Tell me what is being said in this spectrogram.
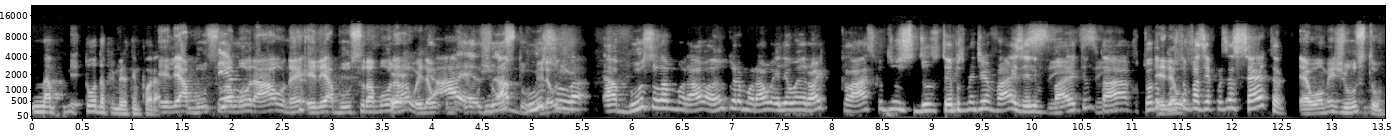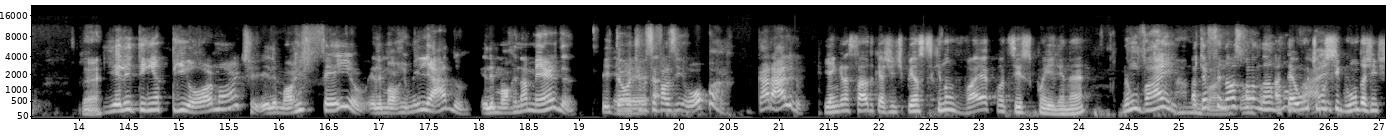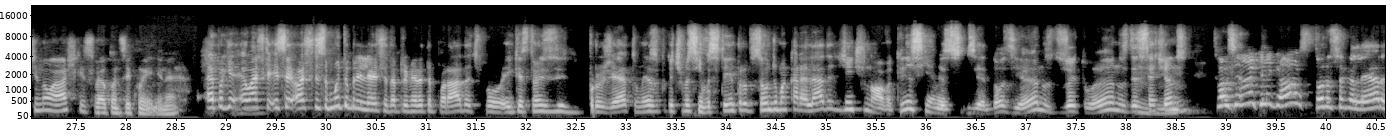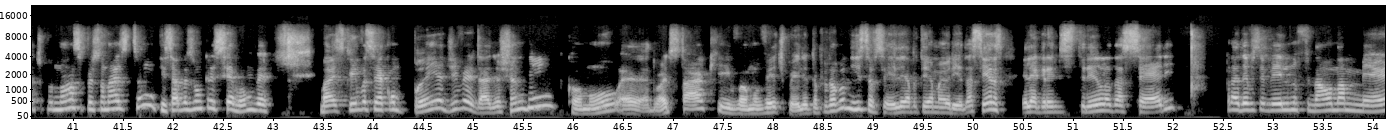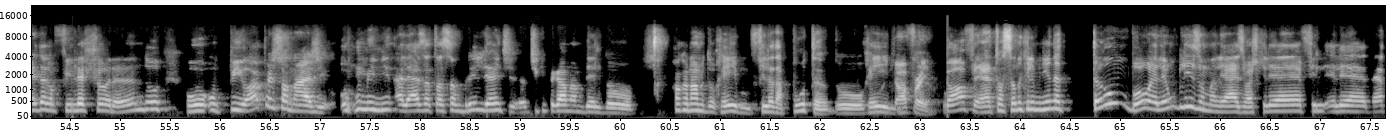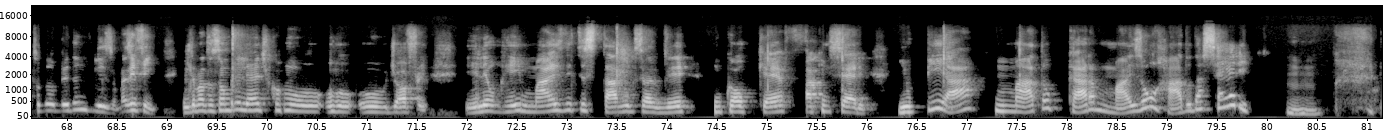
na toda a primeira temporada. Ele é a bússola moral, né? Ele é a bússola moral, é, ele é o, ah, é, justo. A bússola, é o... a bússola moral, a âncora moral, ele é o herói clássico dos, dos tempos medievais. Ele sim, vai tentar, sim. todo mundo é fazer a coisa certa. É o homem justo. Né? E ele tem a pior morte. Ele morre feio, ele morre humilhado, ele morre na merda. Então, é... tipo, você fala assim, opa, caralho. E é engraçado que a gente pensa que não vai acontecer isso com ele, né? Não vai. Ah, não Até vai. o final você fala, não. Até não o último segundo a gente não acha que isso vai acontecer com ele, né? É porque eu acho que isso, eu acho isso é muito brilhante da primeira temporada, tipo, em questões de projeto mesmo, porque, tipo assim, você tem a introdução de uma caralhada de gente nova, criancinha mesmo, dizer, 12 anos, 18 anos, 17 uhum. anos. Você fala assim, ah, que legal, toda essa galera, tipo, nossa, personagens, sim, quem sabe eles vão crescer, vamos ver. Mas quem você acompanha de verdade é o Sean Bean, como é Edward Stark, vamos ver, tipo, ele é o protagonista, ele tem a maioria das cenas, ele é a grande estrela da série, pra daí você ver ele no final na merda, a filha chorando, o, o, pior personagem, o menino, aliás, a atuação brilhante, eu tinha que pegar o nome dele, do, qual é o nome do rei, filha da puta, do rei... Joffrey. Joffrey, a atuação daquele menino é tão boa, ele é um Gleason, aliás, eu acho que ele é, ele é neto do Brendan Gleason, mas enfim, ele tem uma atuação brilhante como o, o, o Joffrey, ele é o rei mais detestável que você vai ver em qualquer fucking série, e o Pia mata o cara mais honrado da série, Uhum.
